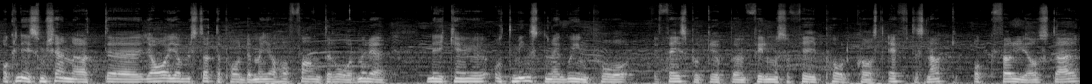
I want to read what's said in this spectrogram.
Och ni som känner att eh, ja, jag vill stötta podden men jag har fan inte råd med det. Ni kan ju åtminstone gå in på Facebookgruppen Filmosofi Podcast Eftersnack och följa oss där.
